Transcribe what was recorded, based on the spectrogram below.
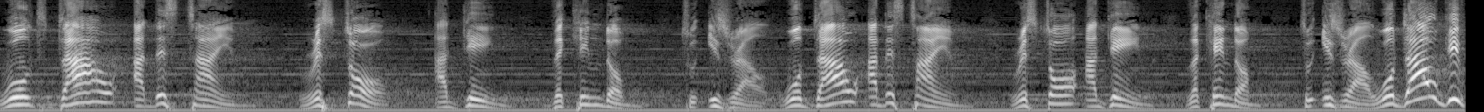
wilt thou at this time restore again the kingdom to Israel? Wilt thou at this time restore again the kingdom to Israel? Wilt thou give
